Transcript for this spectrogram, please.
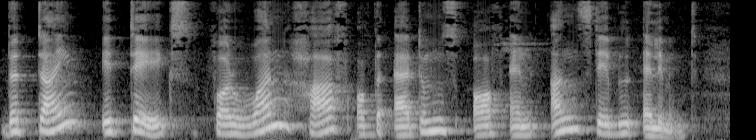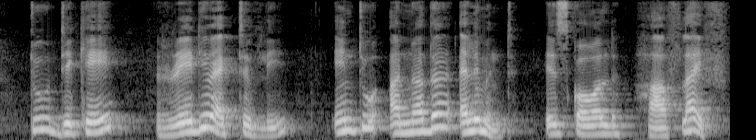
The time it takes for one half of the atoms of an unstable element to decay radioactively into another element is called half life.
